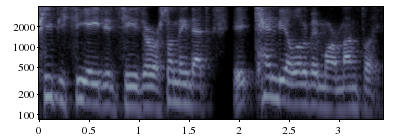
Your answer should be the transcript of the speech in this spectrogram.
PPC agencies or something that it can be a little bit more monthly.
